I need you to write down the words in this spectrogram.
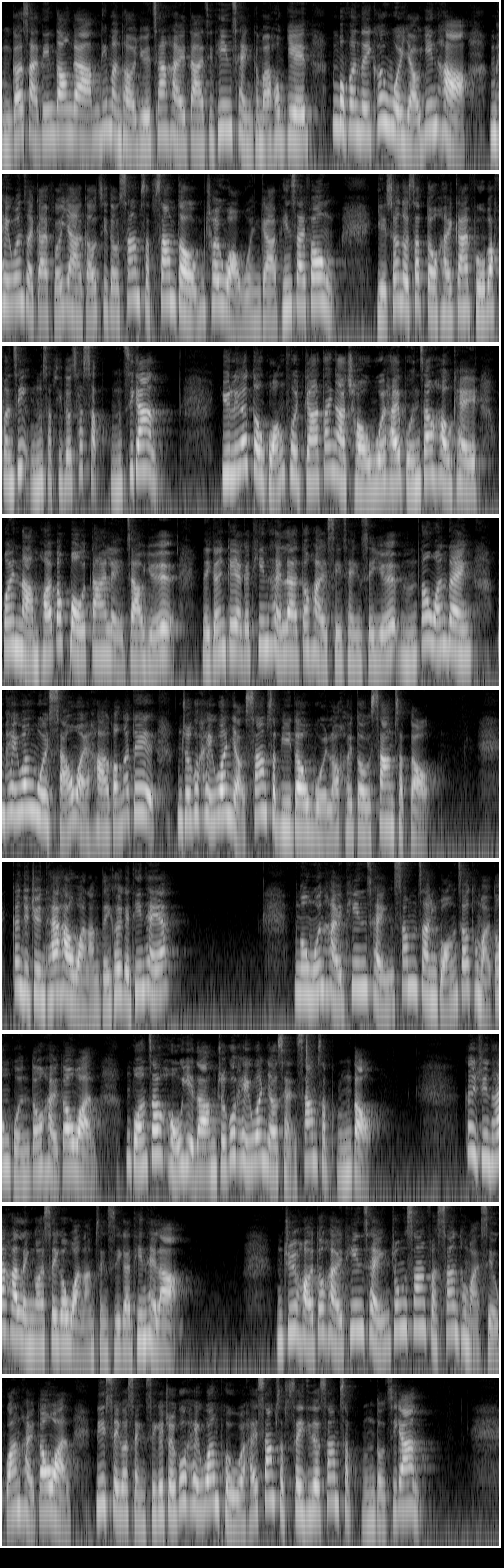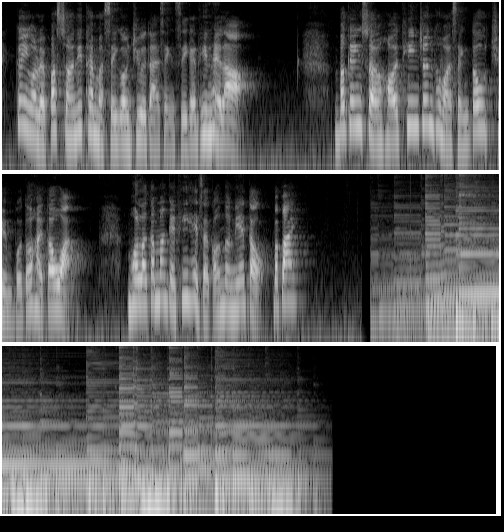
唔該晒，叮當㗎。天文台預測係大致天晴同埋酷熱，部分地區會有煙霞。咁氣温就介乎廿九至到三十三度，吹和緩嘅偏西風。而相對濕度係介乎百分之五十至到七十五之間。預料一道廣闊嘅低壓槽會喺本週後期為南海北部帶嚟驟雨。嚟緊幾日嘅天氣咧都係時晴時雨，唔多穩定。咁氣温會稍為下降一啲，咁最高氣温由三十二度回落去到三十度。跟住轉睇下華南地區嘅天氣啊！澳門係天晴，深圳、廣州同埋東莞都係多雲。咁廣州好熱啊，最高氣温有成三十五度。跟住轉睇下另外四個華南城市嘅天氣啦。咁珠海都係天晴，中山、佛山同埋韶關係多雲。呢四個城市嘅最高氣温徘徊喺三十四至到三十五度之間。跟住我哋北上啲睇埋四個主要大城市嘅天氣啦。北京、上海、天津同埋成都全部都係多雲。好啦，今晚嘅天氣就講到呢一度，拜拜。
